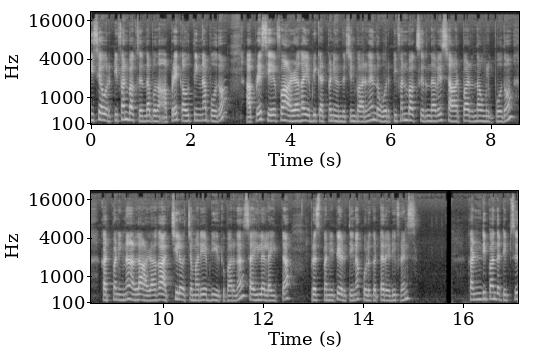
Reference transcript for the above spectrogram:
ஈஸியாக ஒரு டிஃபன் பாக்ஸ் இருந்தால் போதும். அப்படியே கவுத்திங்கன்னா போதும். அப்படியே சேஃபாக அழகாக எப்படி கட் பண்ணி வந்துருச்சுன்னு பாருங்கள் இந்த ஒரு டிஃபன் பாக்ஸ் இருந்தாவே ஷார்ப்பாக இருந்தால் உங்களுக்கு போதும். கட் பண்ணிங்கன்னா நல்லா அழகாக அச்சியில் வச்ச மாதிரியே எப்படி இருக்குது பாருங்கள் சைடில் லைட்டாக ப்ரெஸ் பண்ணிவிட்டு எடுத்திங்கன்னா கொழுக்கட்டை ரெடி ஃப்ரெண்ட்ஸ் கண்டிப்பாக இந்த டிப்ஸு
